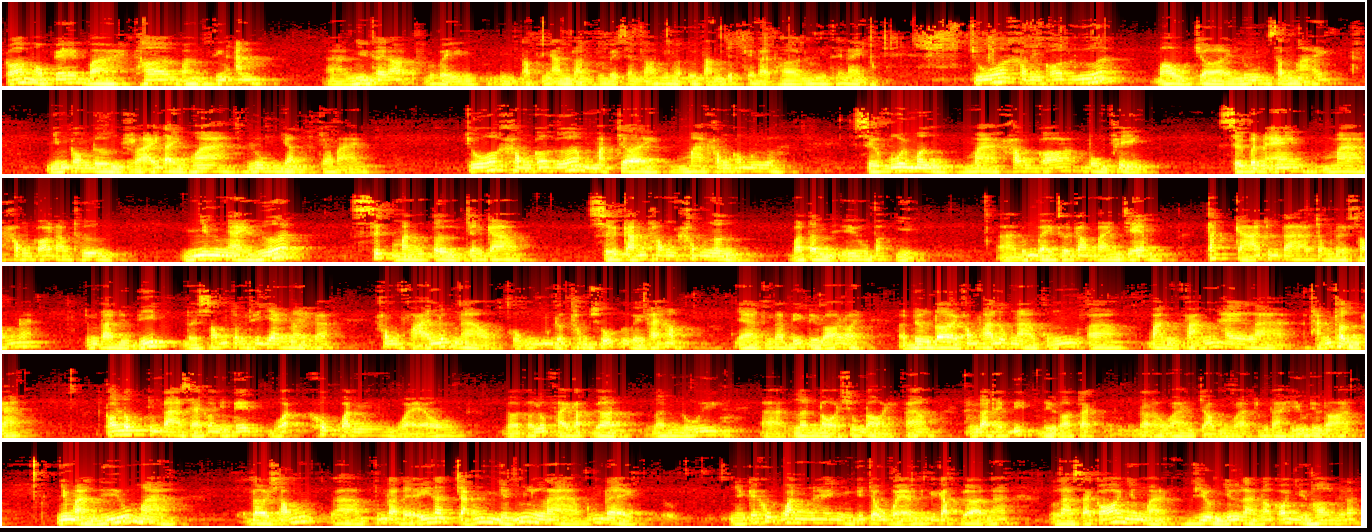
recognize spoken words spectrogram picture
có một cái bài thơ bằng tiếng Anh. À, như thế đó quý vị đọc tiếng Anh rằng quý vị xem đó nhưng mà tôi tạm dịch cái bài thơ nó như thế này. Chúa không có hứa bầu trời luôn xanh mãi. Những con đường rải đầy hoa luôn dành cho bạn. Chúa không có hứa mặt trời mà không có mưa. Sự vui mừng mà không có buồn phiền. Sự bình an mà không có đau thương nhưng ngài hứa sức mạnh từ trên cao sự cảm thông không ngừng và tình yêu bất diệt. À, đúng vậy thưa các ông bà anh chị em tất cả chúng ta trong đời sống đó chúng ta đều biết đời sống trong thế gian này đó không phải lúc nào cũng được thông suốt quý vị phải không? Dạ yeah, chúng ta biết điều đó rồi. Đường đời không phải lúc nào cũng à, bằng phẳng hay là thẳng thừng cả có lúc chúng ta sẽ có những cái khúc quanh quẹo rồi có lúc phải gặp gần lên núi à, lên đồi xuống đồi phải không? Chúng ta thấy biết điều đó rất rất là quan trọng và chúng ta hiểu điều đó. Nhưng mà nếu mà đời sống à, chúng ta để ý đó chẳng những là vấn đề những cái khúc quanh hay những cái chỗ quẹo những cái gặp gờn đó là sẽ có nhưng mà dường như là nó có nhiều hơn nữa đó.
